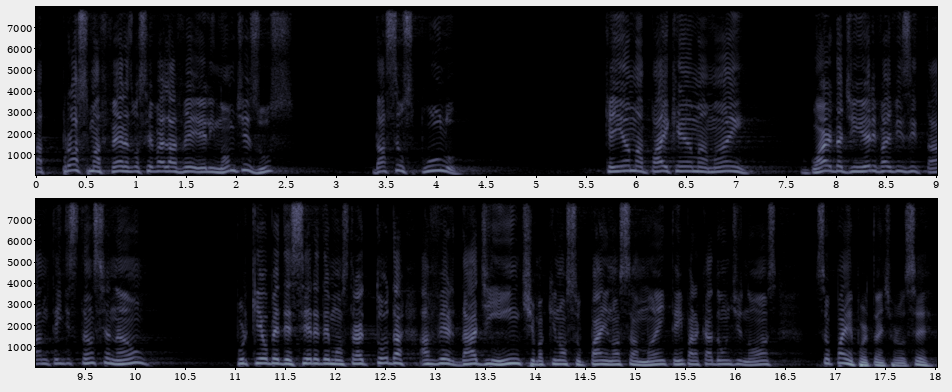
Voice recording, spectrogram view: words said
A próxima férias você vai lá ver ele, em nome de Jesus. Dá seus pulos. Quem ama pai, quem ama mãe, guarda dinheiro e vai visitar, não tem distância não. Porque obedecer é demonstrar toda a verdade íntima que nosso pai e nossa mãe têm para cada um de nós. Seu pai é importante para você?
